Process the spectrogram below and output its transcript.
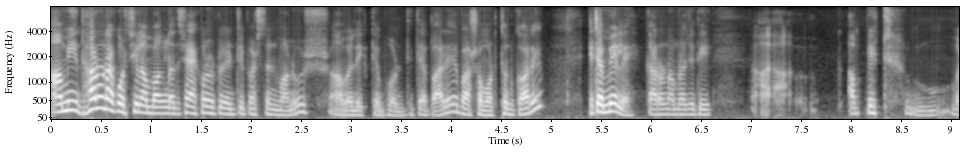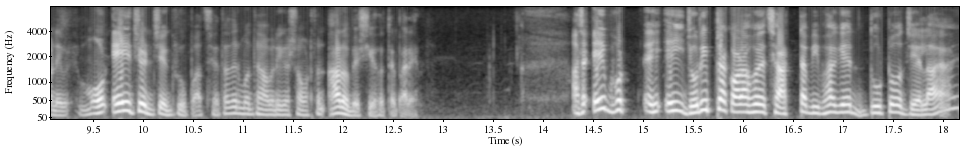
আমি ধারণা করছিলাম বাংলাদেশে এখনও টোয়েন্টি পার্সেন্ট মানুষ আওয়ামী লীগকে ভোট দিতে পারে বা সমর্থন করে। এটা মেলে, কারণ আমরা যদি মানে মোর এজেড যে গ্রুপ আছে, তাদের মধ্যে আওয়ামী লীগের সমর্থন আরও বেশি হতে পারে। আচ্ছা এই ভোট, এই জরিপটা করা হয়েছে আটটা বিভাগের দুটো জেলায়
